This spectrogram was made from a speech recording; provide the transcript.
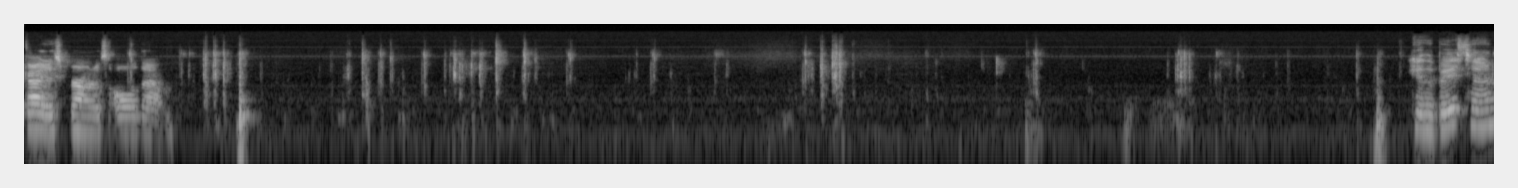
guy just ground us all down. Okay, the base 10.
